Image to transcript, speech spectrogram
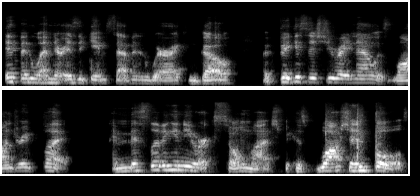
if and when there is a game seven and where I can go. My biggest issue right now is laundry, but I miss living in New York so much because wash and fold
